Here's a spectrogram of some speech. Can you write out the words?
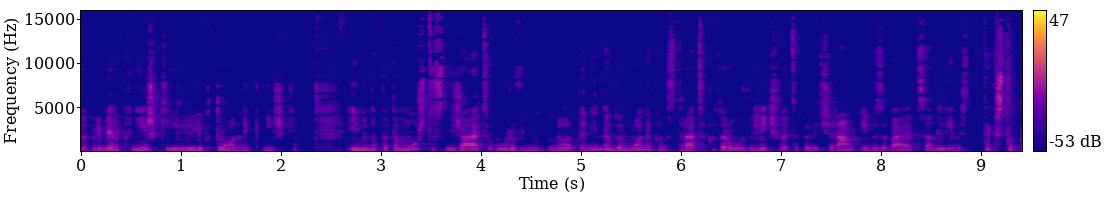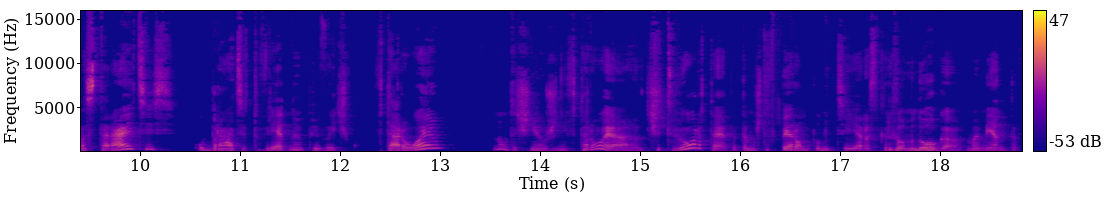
например, книжке или электронной книжке. Именно потому, что снижается уровень мелатонина, гормона, концентрация которого увеличивается по вечерам и вызывает сонливость. Так что постарайтесь убрать эту вредную привычку. Второе, ну, точнее, уже не второе, а четвертое, потому что в первом пункте я раскрыла много моментов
